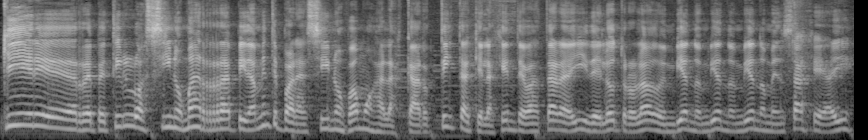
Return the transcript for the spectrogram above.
¿Quiere repetirlo así nomás rápidamente para así nos vamos a las cartitas que la gente va a estar ahí del otro lado enviando, enviando, enviando mensajes ahí?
